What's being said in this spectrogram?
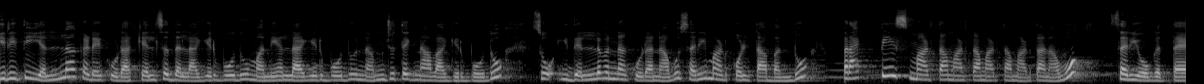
ಈ ರೀತಿ ಎಲ್ಲ ಕಡೆ ಕೂಡ ಕೆಲಸದಲ್ಲಾಗಿರ್ಬೋದು ಮನೆಯಲ್ಲಾಗಿರ್ಬೋದು ನಮ್ಮ ಜೊತೆಗೆ ನಾವಾಗಿರ್ಬೋದು. ಸೊ ಇದೆಲ್ಲವನ್ನ ಕೂಡ ನಾವು ಸರಿ ಮಾಡ್ಕೊಳ್ತಾ ಬಂದು, ಪ್ರಾಕ್ಟೀಸ್ ಮಾಡ್ತಾ ಮಾಡ್ತಾ ಮಾಡ್ತಾ ಮಾಡ್ತಾ ನಾವು ಸರಿ ಹೋಗುತ್ತೆ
